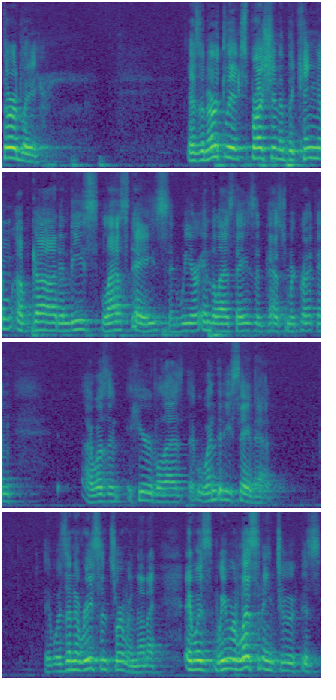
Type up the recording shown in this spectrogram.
Thirdly, as an earthly expression of the kingdom of God in these last days, and we are in the last days, and Pastor McCracken, I wasn't here the last, when did he say that? It was in a recent sermon, and I, it was we were listening to his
